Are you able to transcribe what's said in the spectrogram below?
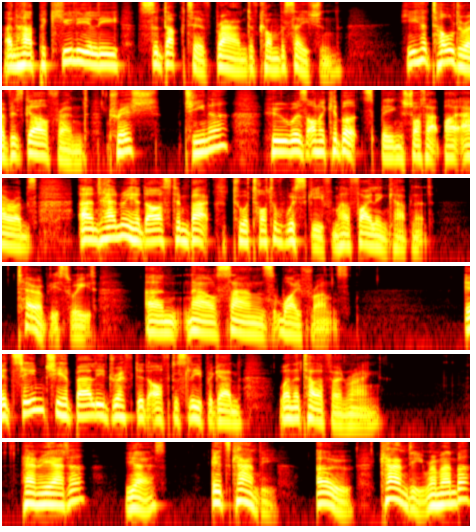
and her peculiarly seductive brand of conversation. He had told her of his girlfriend, Trish, Tina, who was on a kibbutz being shot at by Arabs, and Henry had asked him back to a tot of whisky from her filing cabinet. Terribly sweet, and now sans Y fronts. It seemed she had barely drifted off to sleep again when the telephone rang. Henrietta? Yes. It's Candy. Oh, Candy, remember?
